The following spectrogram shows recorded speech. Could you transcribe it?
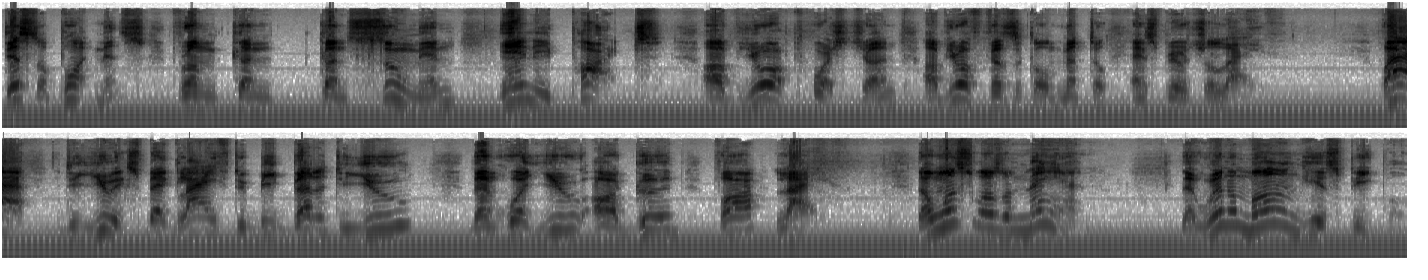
disappointments from con consuming any part of your portion of your physical, mental, and spiritual life. Why do you expect life to be better to you than what you are good for life? There once was a man that went among his people,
